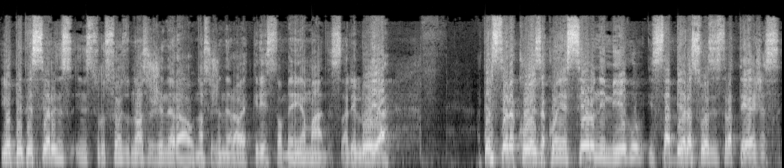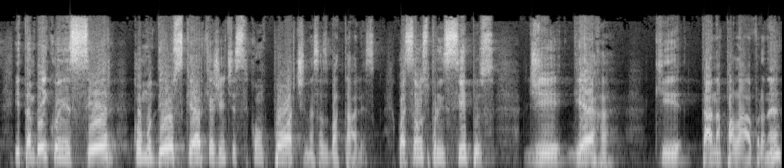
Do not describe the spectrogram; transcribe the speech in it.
e obedecer às instruções do nosso general. Nosso general é Cristo, amém, amados? Aleluia. A terceira coisa, conhecer o inimigo e saber as suas estratégias. E também conhecer como Deus quer que a gente se comporte nessas batalhas. Quais são os princípios de guerra que está na palavra, né?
